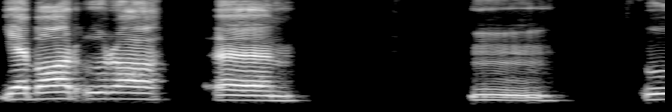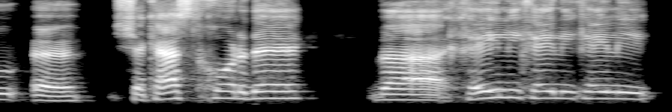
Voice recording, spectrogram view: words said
یه بار او را او شکست خورده و خیلی خیلی خیلی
